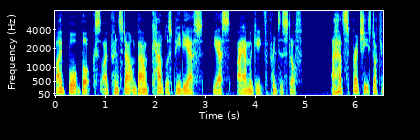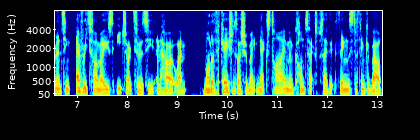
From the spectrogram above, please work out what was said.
I bought books, I printed out and bound countless PDFs. Yes, I am a geek for printed stuff. I had spreadsheets documenting every time I used each activity and how it went, modifications I should make next time, and context specific things to think about.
